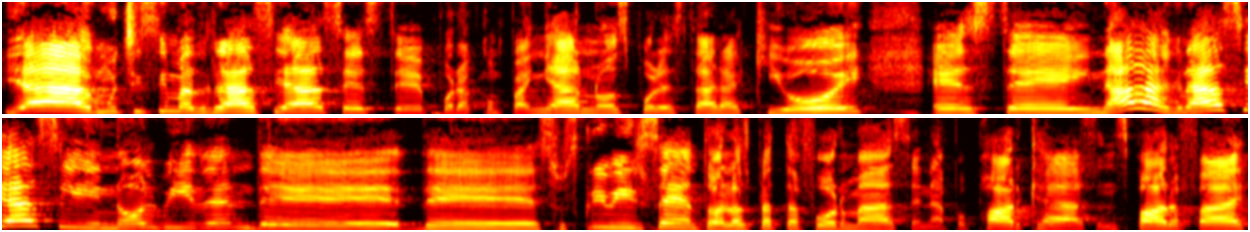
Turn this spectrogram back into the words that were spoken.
Ya, muchísimas gracias este, por acompañarnos, por estar aquí hoy. Este, y nada, gracias y no olviden de, de suscribirse en todas las plataformas, en Apple Podcasts, en Spotify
